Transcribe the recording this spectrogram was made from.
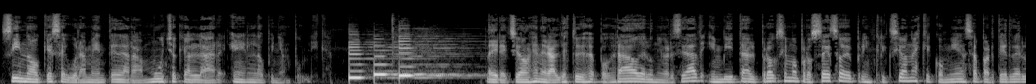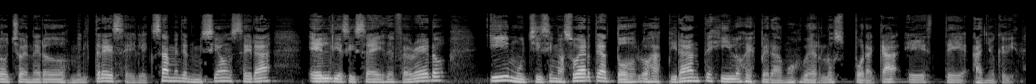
sino que seguramente dará mucho que hablar en la opinión pública. La Dirección General de Estudios de Posgrado de la Universidad invita al próximo proceso de preinscripciones que comienza a partir del 8 de enero de 2013. El examen de admisión será el 16 de febrero y muchísima suerte a todos los aspirantes y los esperamos verlos por acá este año que viene.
